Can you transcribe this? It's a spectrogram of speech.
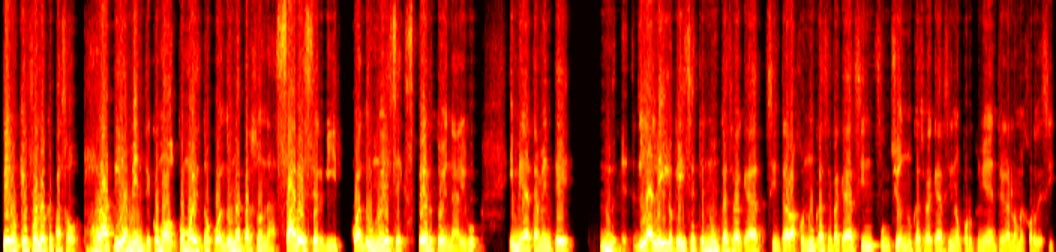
Pero ¿qué fue lo que pasó? Rápidamente, ¿cómo, ¿cómo, es, no? Cuando una persona sabe servir, cuando uno es experto en algo, inmediatamente la ley lo que dice es que nunca se va a quedar sin trabajo, nunca se va a quedar sin función, nunca se va a quedar sin oportunidad de entregar lo mejor de sí.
